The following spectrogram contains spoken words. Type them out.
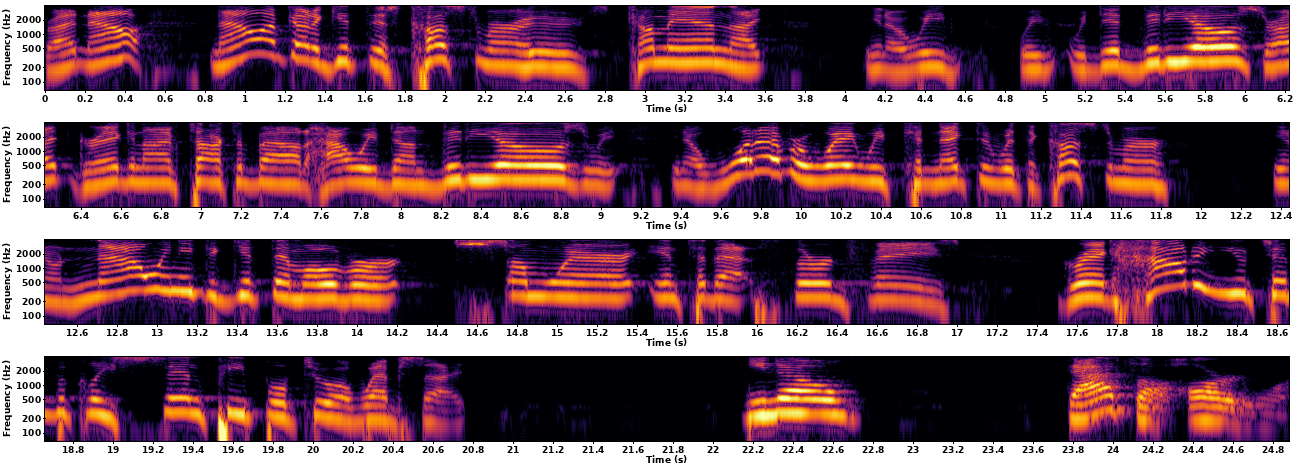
Right now, now I've got to get this customer who's come in like, you know, we've we we did videos, right? Greg and I have talked about how we've done videos. We, you know, whatever way we've connected with the customer, you know, now we need to get them over somewhere into that third phase. Greg, how do you typically send people to a website? You know, that's a hard one.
